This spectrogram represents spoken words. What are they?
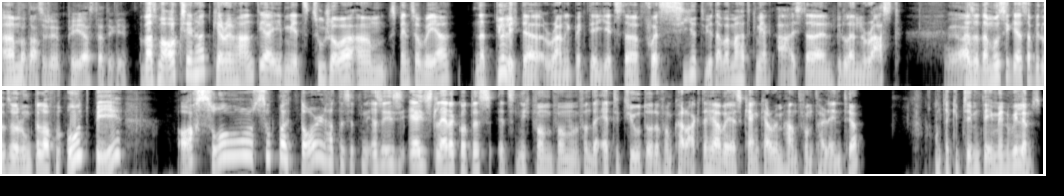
Ähm, Fantastische PR-Strategie. Was man auch gesehen hat, Karen Hunt, ja eben jetzt Zuschauer, ähm, Spencer Ware, natürlich der Running Back, der jetzt da forciert wird, aber man hat gemerkt, A, ist da ein bisschen ein Rust. Ja. Also da muss ich erst ein bisschen so runterlaufen. Und B, auch so super toll hat das jetzt nicht, also ist, er ist leider Gottes jetzt nicht vom, vom, von der Attitude oder vom Charakter her, aber er ist kein Karim Hunt vom Talent her. Und da gibt's eben Damien Williams.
